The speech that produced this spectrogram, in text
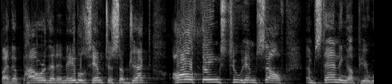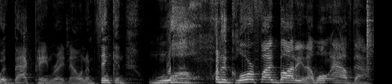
by the power that enables him to subject all things to himself. I'm standing up here with back pain right now and I'm thinking, "Whoa, what a glorified body and I won't have that."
